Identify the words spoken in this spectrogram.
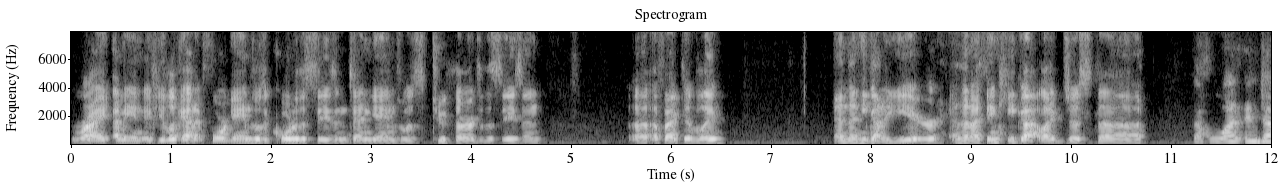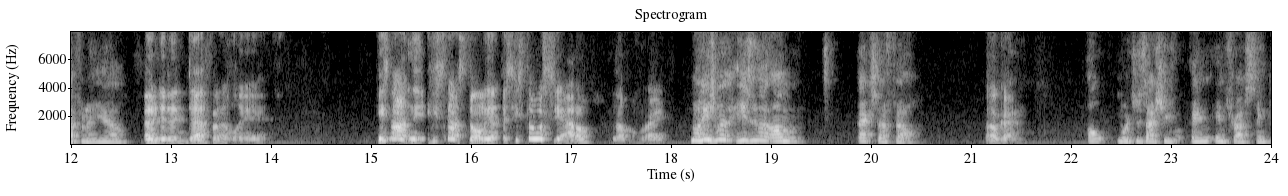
Right. I mean, if you look at it, four games was a quarter of the season, ten games was two thirds of the season, uh, effectively, and then he got a year, and then I think he got like just. uh That one indefinite, yeah. ended indefinitely. He's not in the. He's not still in the. Is he still with Seattle? No, right? No, he's with he's in the um XFL. Okay. Oh, which is actually in, interesting.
